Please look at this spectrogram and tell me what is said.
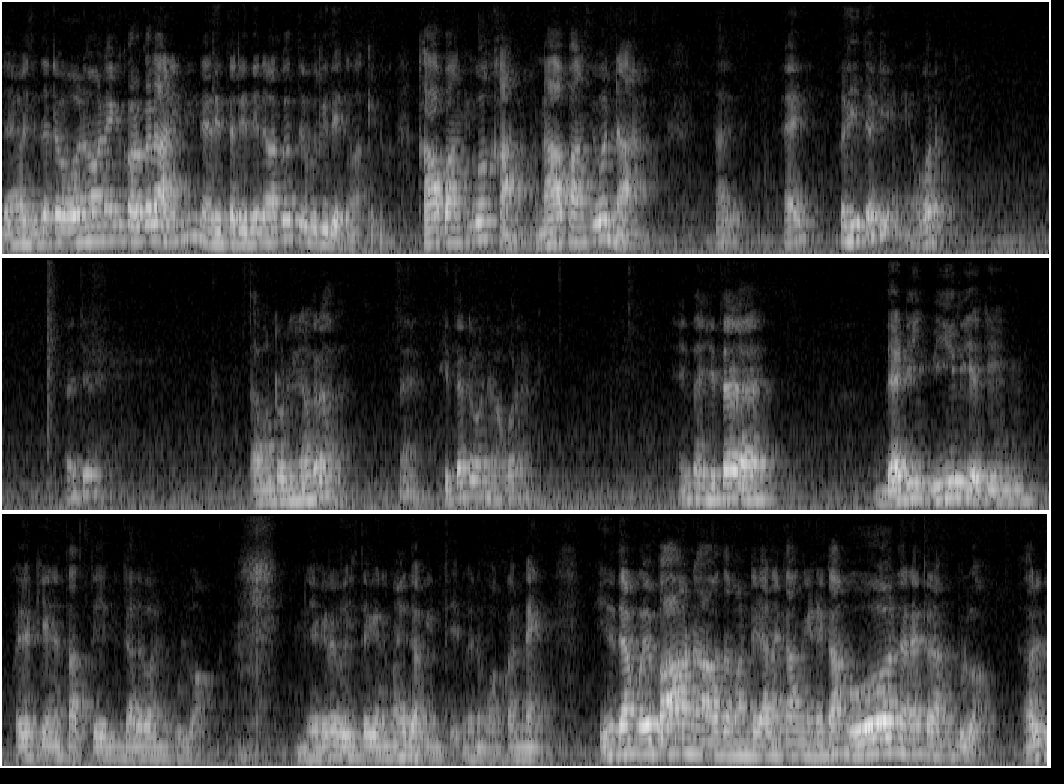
දැන් ඔය සිතට ඕන ඕන එක කර කර අනින්නේ නැහැ. සිත රිදෙනවා කිව්වොත් රිදෙනවා කියනවා. කාපන් කිව්වොත් කනවා. නාපන් කිව්වොත් නානවා. හරිද? ඇයි? ඔය හිත කියන්නේ හොර. එච්චරයි. Tamanට ඕන නේද කරාද? නෑ. හිතට ඕනේ කරන්නේ. එහෙනම් හිත දැඩි වීරියකින් ඔය කියන தත්ත්වයෙන් ගලවන්න පුළුවන්. මේකට ඔය හිත ගැනමයි දකින්න තියෙන්නේ. වෙන මොකක් නැහැ. ඉතින් දැන් ඔය භාවනාව Tamanට යනකම් එනකම් ඕන දැන කරන්න පුළුවන්. හරිද?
